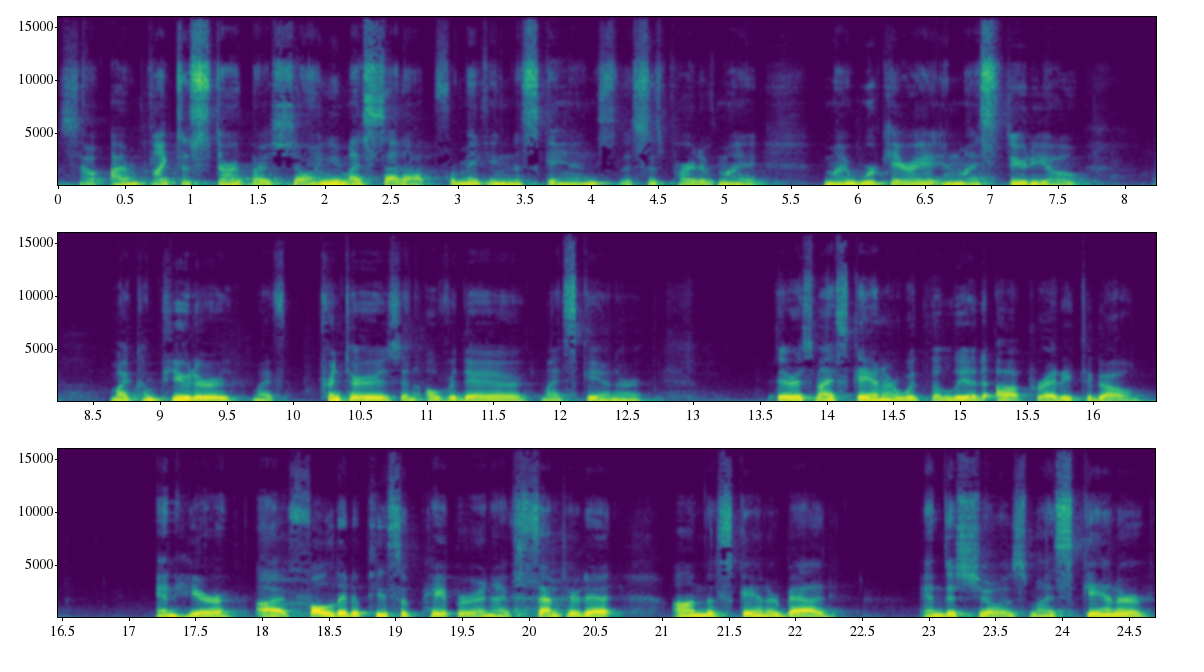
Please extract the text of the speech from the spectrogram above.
So I'd like to start by showing you my setup for making the scans. This is part of my, my work area in my studio. My computer, my printers, and over there, my scanner. There's my scanner with the lid up, ready to go. And here, I've folded a piece of paper and I've centered it on the scanner bed. And this shows my scanner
